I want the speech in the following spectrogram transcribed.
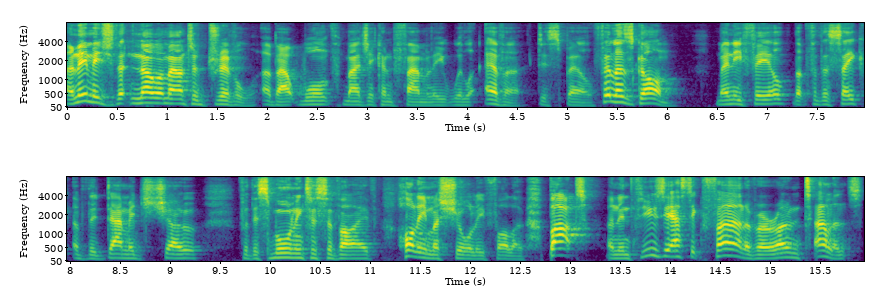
An image that no amount of drivel about warmth, magic, and family will ever dispel. Phil has gone. Many feel that for the sake of the damaged show, for this morning to survive, Holly must surely follow. But an enthusiastic fan of her own talents,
